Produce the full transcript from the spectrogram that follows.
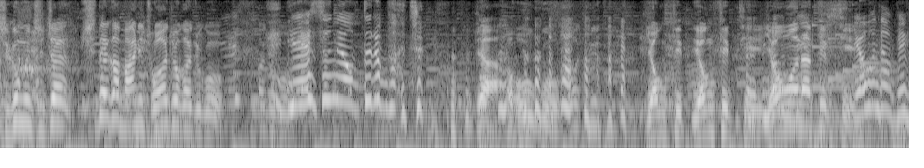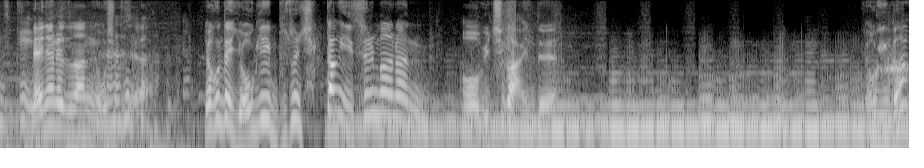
지금은 진짜 시대가 많이 좋아져가지고. 예순에 엎드려 뻗쳐. 야, 오구. 영피, 영피프티, 영원한 피프티. 영원한 빅티. 내년에도 난 59세야. 야 근데 여기 무슨 식당이 있을 만한 어, 위치가 아닌데. 여긴가?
